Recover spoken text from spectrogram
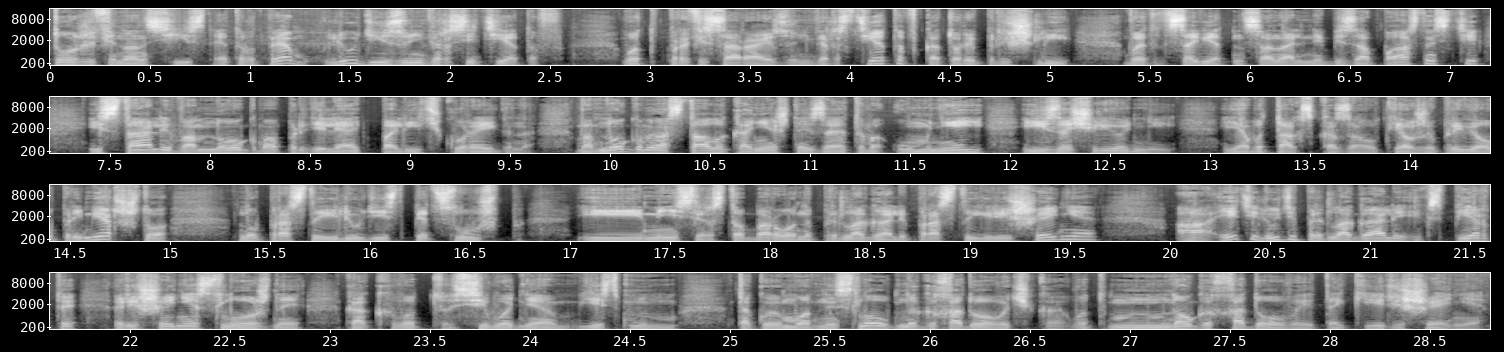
тоже финансист. Это вот прям люди из университетов. Вот профессора из университетов, которые пришли в этот Совет национальной безопасности и стали во многом определять политику Рейгана. Во многом она стала, конечно, из-за этого умней и изощренней. Я бы так сказал. Вот я уже привел пример, что ну, простые люди из спецслужб и Министерства обороны предлагали простые решения, а эти люди предлагали, эксперты, решения сложные. Как вот сегодня есть такое модное слово «многоходовочка». Вот многоходовые такие решения.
